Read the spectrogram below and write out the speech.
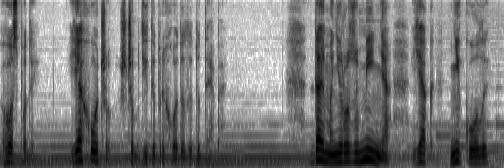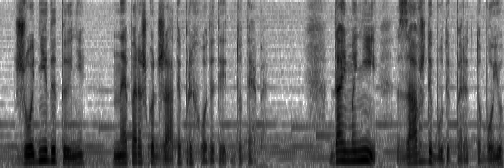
Господи, я хочу, щоб діти приходили до Тебе. Дай мені розуміння, як ніколи жодній дитині не перешкоджати приходити до Тебе. Дай мені завжди бути перед тобою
